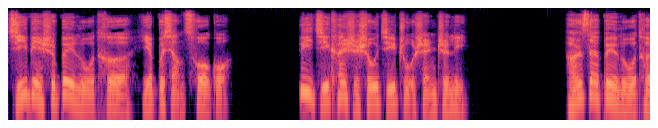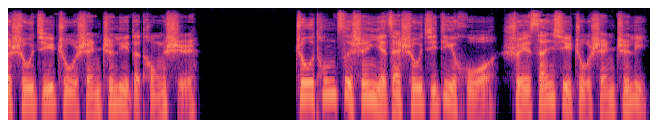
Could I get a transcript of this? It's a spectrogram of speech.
即便是贝鲁特也不想错过，立即开始收集主神之力。而在贝鲁特收集主神之力的同时，周通自身也在收集地火水三系主神之力，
